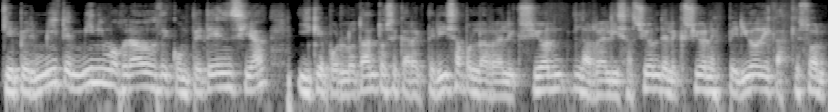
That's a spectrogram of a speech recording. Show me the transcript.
que permite mínimos grados de competencia y que por lo tanto se caracteriza por la, la realización de elecciones periódicas que son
